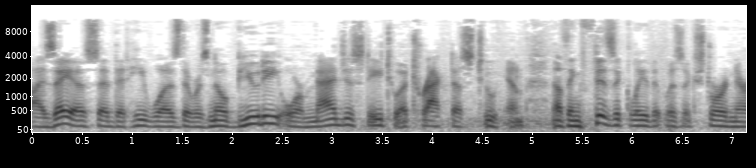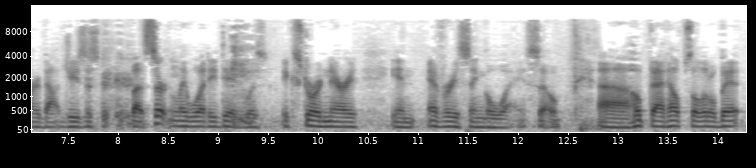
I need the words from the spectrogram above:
Isaiah said that he was, there was no beauty or majesty to attract us to him. Nothing physically that was extraordinary about Jesus, but certainly what he did was extraordinary in every single way. So, I uh, hope that helps a little bit.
